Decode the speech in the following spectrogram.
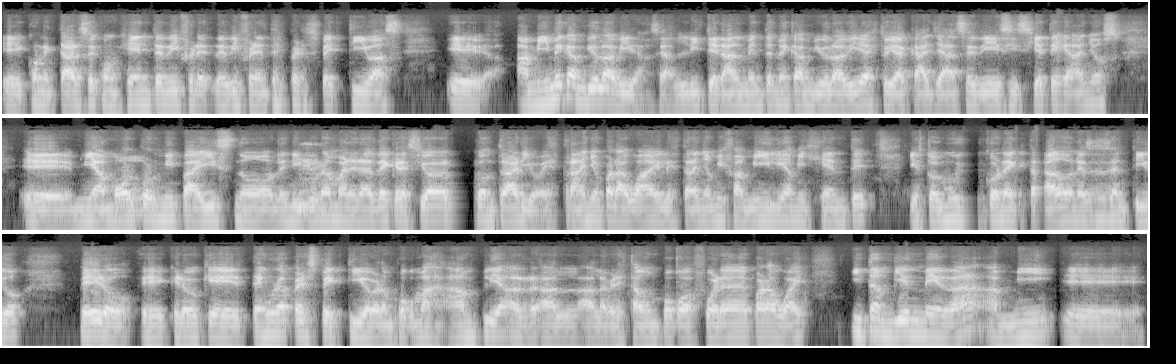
eh, conectarse con gente de diferentes perspectivas, eh, a mí me cambió la vida, o sea, literalmente me cambió la vida. Estoy acá ya hace 17 años. mi amor por mi país no de ninguna manera decreció, al contrario, extraño Paraguay, le extraño a mi familia, a mi gente y estoy muy conectado en ese sentido pero eh, creo que tengo una perspectiva un poco más amplia al, haber estado un poco afuera de Paraguay y también me da a mí eh,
